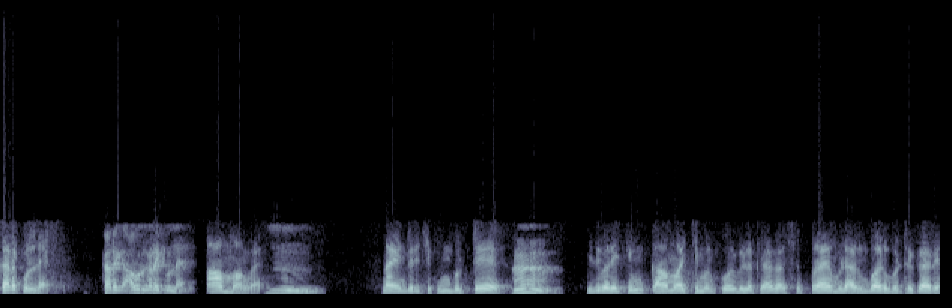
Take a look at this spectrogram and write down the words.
கடைக்குள்ள. கடைக்கு அவர் கடைக்குள்ள? ஆமாங்க. நான் எந்திரிச்சு கும்பிட்டு இதுவரைக்கும் காமாட்சியம்மன் கோவிலுக்காக சுப்ராயமில் அரும்பாடு பட்டிருக்காரு.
